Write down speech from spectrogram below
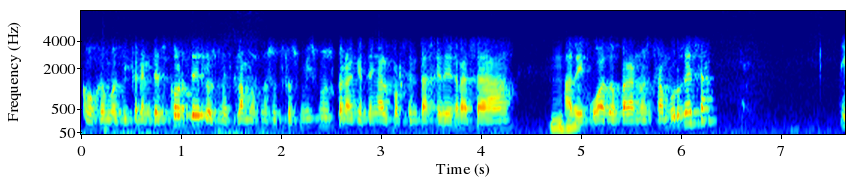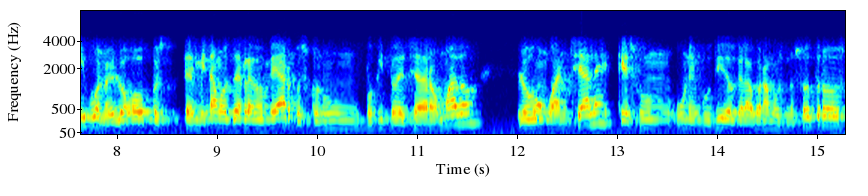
cogemos diferentes cortes, los mezclamos nosotros mismos para que tenga el porcentaje de grasa adecuado para nuestra hamburguesa. Y bueno, y luego pues terminamos de redondear pues con un poquito de cheddar ahumado, luego un guanciale, que es un, un embutido que elaboramos nosotros,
